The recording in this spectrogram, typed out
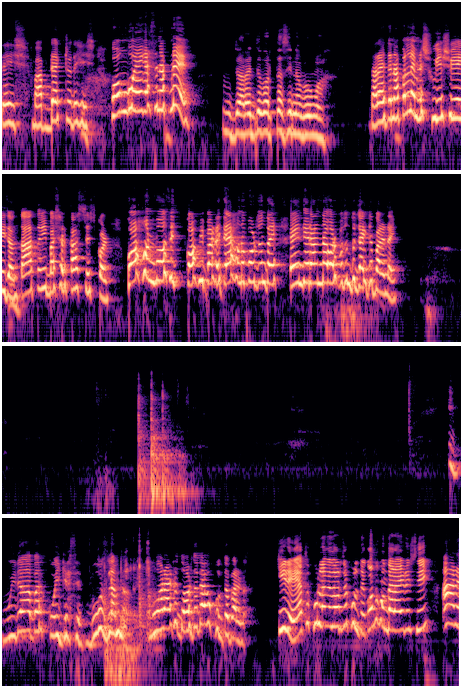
দেখিস একটু দেখিস। পঙ্গু হয়ে গেছেন আপনি? আমি দাঁড়াইতে পারতাছি না বৌমা। দাঁড়াইতে না পারলে এমনি শুয়ে শুয়েই যান তাড়াতাড়ি বাসার কাজ শেষ করেন। কখন বলছি কফি পাঠাইতে? এখনও পর্যন্ত এই দিয়ে রান্না হওয়ার পর্যন্ত যাইতে পারে নাই। বুইরা আবার কই গেছে? বুঝলাম না। মোর একটা দরজাটাও খুলতে পারে না। কি রে? এতক্ষণ লাগে দরজা খুলতে? কতক্ষণ দাঁড়ায় রইছি? আরে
